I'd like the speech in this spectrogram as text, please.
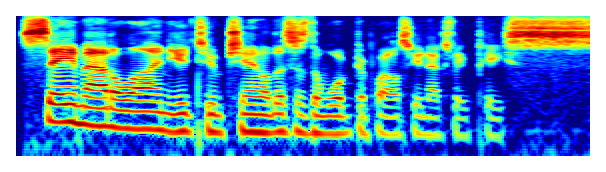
same out of line YouTube channel. This is the Warped Report. I'll see you next week. Peace.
